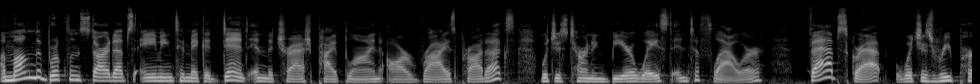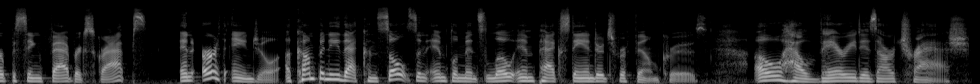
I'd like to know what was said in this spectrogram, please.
Among the Brooklyn startups aiming to make a dent in the trash pipeline are Rise Products, which is turning beer waste into flour, Fab Scrap, which is repurposing fabric scraps, and Earth Angel, a company that consults and implements low impact standards for film crews. Oh, how varied is our trash.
